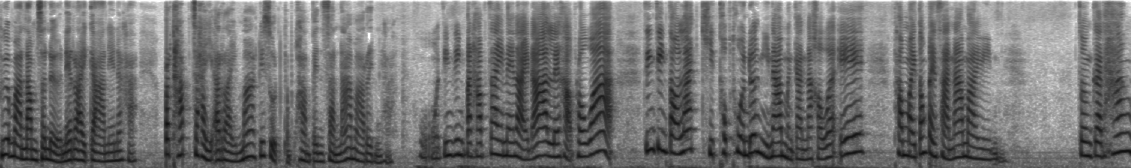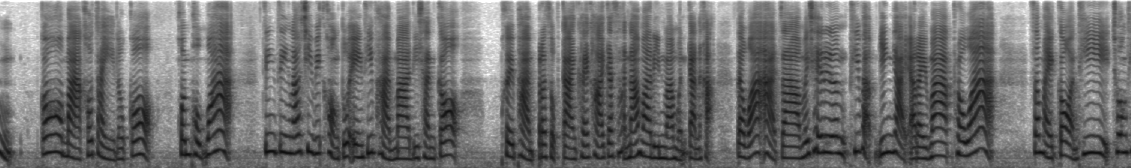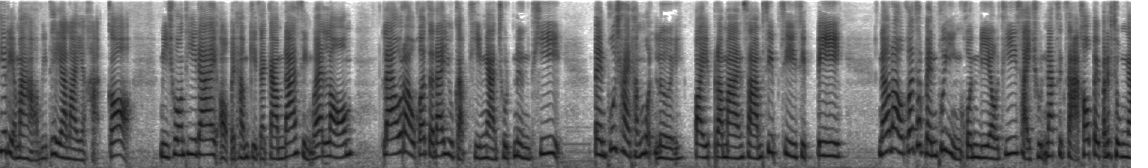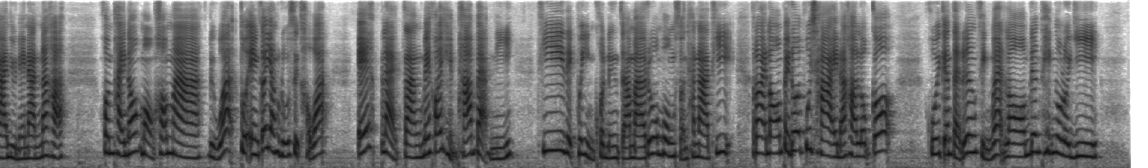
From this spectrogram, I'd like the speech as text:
เพื่อมานำเสนอในรายการนี้นะคะ ประทับใจอะไรมากที่สุดกับความเป็นซันน่ามารินคะโหจริง ๆ ประทับใจในหลายด้านเลยค่ะ เพราะว่า จริง ๆ ตอนแรกคิดทบทวนเรื่องนี้นานเหมือนกันนะคะ ว่า เอ๊ะทำไมต้องเป็นซาน่ามาริน จนกระทั่งก็มาเข้าใจแล้วก็คนพบว่าจริง ๆ แล้วชีวิตของตัวเองที่ผ่านมาดิฉันก็เคยผ่านประสบการณ์คล้ายๆกับซาน่ามารินมาเหมือนกันค่ะ แต่ว่าอาจจะไม่ใช่เรื่องที่แบบยิ่งใหญ่อะไรมาก เพราะว่าสมัยก่อนที่ช่วงที่เรียนมหาวิทยาลัยอะค่ะ ก็มีช่วงที่ได้ออกไปทำกิจกรรมด้านสิ่งแวดล้อม แล้วเราก็จะได้อยู่กับทีมงานชุดหนึ่งที่ เป็นผู้ชายทั้งหมดเลยวัยประมาณ 30-40 ปี แล้วเราก็จะเป็นผู้หญิงคนเดียวที่ใส่ชุดนักศึกษาเข้าไปประชุมงานอยู่ในนั้นนะคะ คนภายนอกมองเข้ามา หรือว่าตัวเองก็ยังรู้สึกค่ะว่า เอ๊ะ แปลกจังไม่ค่อยเห็นภาพแบบนี้ ที่เด็กผู้หญิงคนหนึ่งจะมาร่วมวงสนทนาที่รายล้อมไปด้วยผู้ชายนะคะ แล้วก็คุยกันแต่เรื่องสิ่งแวดล้อมเรื่องเทคโนโลยี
